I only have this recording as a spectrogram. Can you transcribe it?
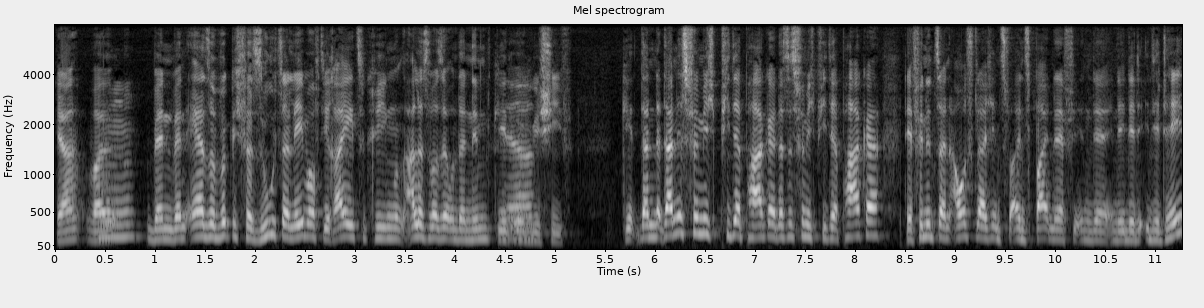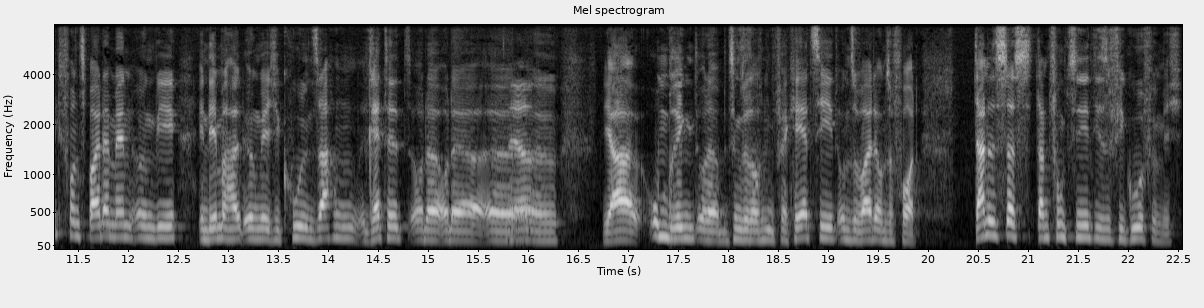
Ja, weil Mhm. wenn, wenn er so wirklich versucht, sein Leben auf die Reihe zu kriegen und alles, was er unternimmt, geht Ja. irgendwie schief. Geht, dann, dann ist für mich Peter Parker, das ist für mich Peter Parker, der findet seinen Ausgleich in, in, Sp- in, der, in, der, in der Identität von Spider-Man irgendwie, indem er halt irgendwelche coolen Sachen rettet oder, oder äh, Ja. äh, ja, umbringt oder beziehungsweise aus dem Verkehr zieht und so weiter und so fort. Dann ist das, dann funktioniert diese Figur für mich.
